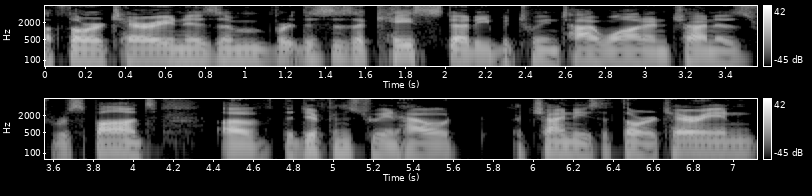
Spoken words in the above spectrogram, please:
authoritarianism. This is a case study between Taiwan and China's response of the difference between how a Chinese authoritarian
